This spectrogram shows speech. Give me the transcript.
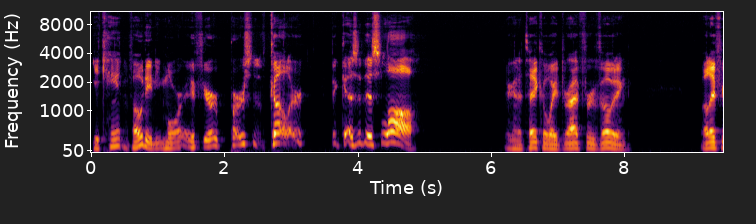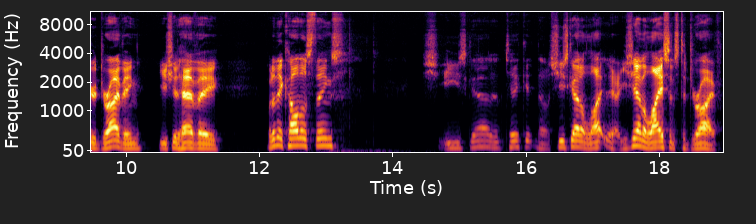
You can't vote anymore if you're a person of color because of this law. They're going to take away drive through voting. Well, if you're driving, you should have a what do they call those things? She's got a ticket. No, she's got a li- yeah, you should have a license to drive,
